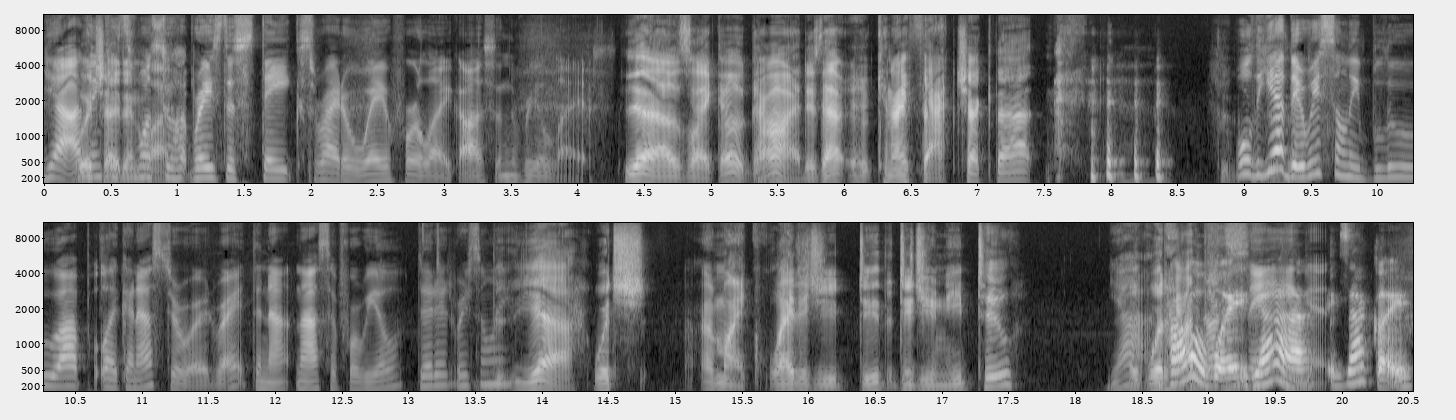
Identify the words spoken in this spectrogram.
Yeah, I Which think I it didn't wants like. to raise the stakes right away for like us in real life. Yeah, I was like, "Oh God, is that? Can I fact check that?" Well, yeah, they recently blew up like an asteroid, right? The Na- NASA for real did it recently. Yeah, which I'm like, why did you do that? Did you need to? Yeah, Like, what happened? Probably, saying yeah, it. exactly.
